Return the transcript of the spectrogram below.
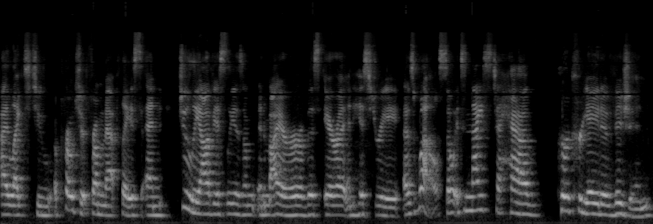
I liked to approach it from that place. And Julie obviously is an admirer of this era in history as well. So it's nice to have her creative vision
